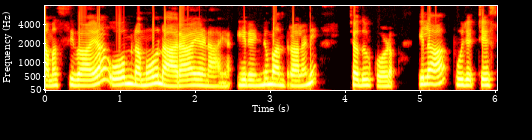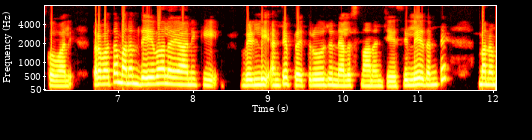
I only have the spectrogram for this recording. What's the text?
నమ శివాయ ఓం నమో నారాయణాయ. ఈ రెండు మంత్రాలని చదువుకోవడం. ఇలా పూజ చేసుకోవాలి. తర్వాత మనం దేవాలయానికి వెళ్ళి అంటే ప్రతిరోజు నెల స్నానం చేసి లేదంటే మనం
